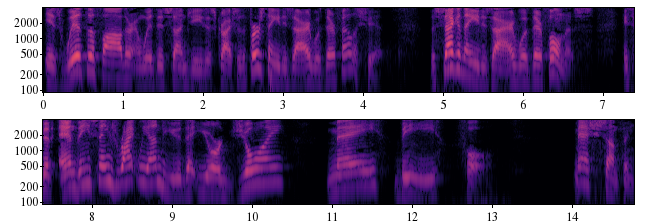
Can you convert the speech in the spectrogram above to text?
is with the Father and with His Son Jesus Christ. So the first thing He desired was their fellowship. The second thing He desired was their fullness. He said, And these things write we unto you, that your joy may be full. Let me ask you something.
